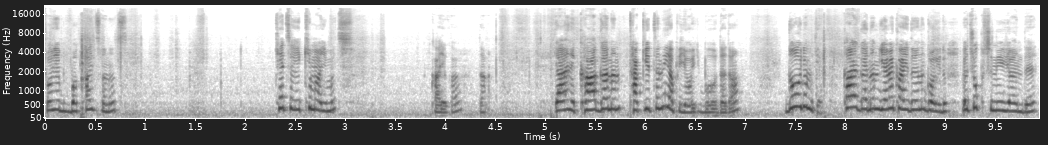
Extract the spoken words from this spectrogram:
şöyle bir bakarsanız. Keçeli kim ayımız? Karga da. Yani karganın taklitini yapıyor burada da. Duydum ki karganın yemek aydığını koydu ve çok sinirlendi.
